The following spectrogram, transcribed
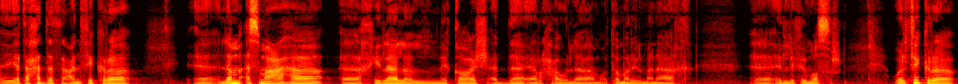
يتحدث عن فكرة آه، لم أسمعها آه، خلال النقاش الدائر حول مؤتمر المناخ آه، اللي في مصر. والفكرة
